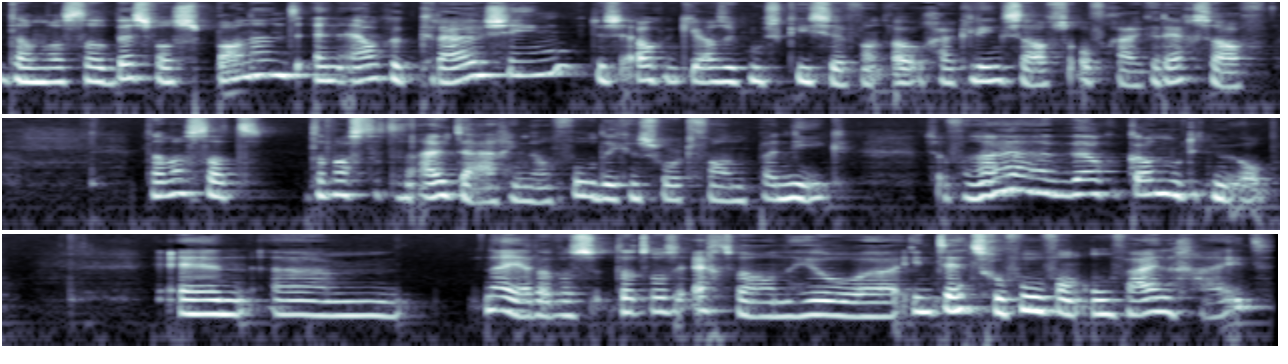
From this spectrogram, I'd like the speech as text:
dan was dat best wel spannend. En elke kruising, dus elke keer als ik moest kiezen van oh, ga ik linksaf of ga ik rechtsaf, dan was dat, dan was dat een uitdaging. Dan voelde ik een soort van paniek. Zo van ah, welke kant moet ik nu op? En um, nou ja, dat was, dat was echt wel een heel uh, intens gevoel van onveiligheid.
